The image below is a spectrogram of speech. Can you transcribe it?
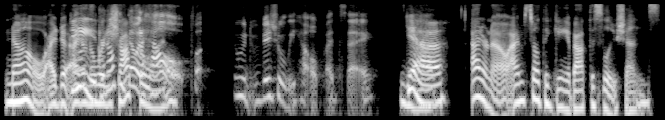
No, I, do, I don't know I where don't to shop think that for would one. help. It would visually help, I'd say. yeah, I don't know. I'm still thinking about the solutions.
